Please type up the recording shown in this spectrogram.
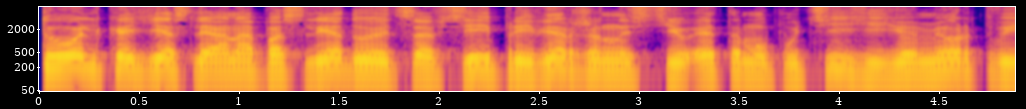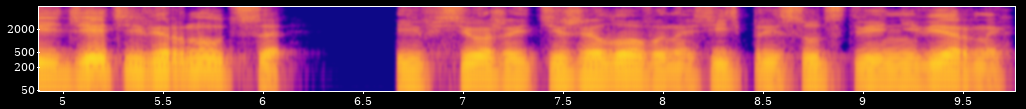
Только если она последует со всей приверженностью этому пути, ее мертвые дети вернутся. И все же тяжело выносить присутствие неверных.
